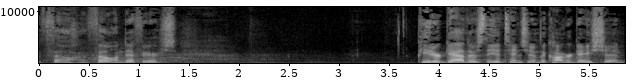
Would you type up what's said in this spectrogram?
It fell, it fell on deaf ears. Peter gathers the attention of the congregation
